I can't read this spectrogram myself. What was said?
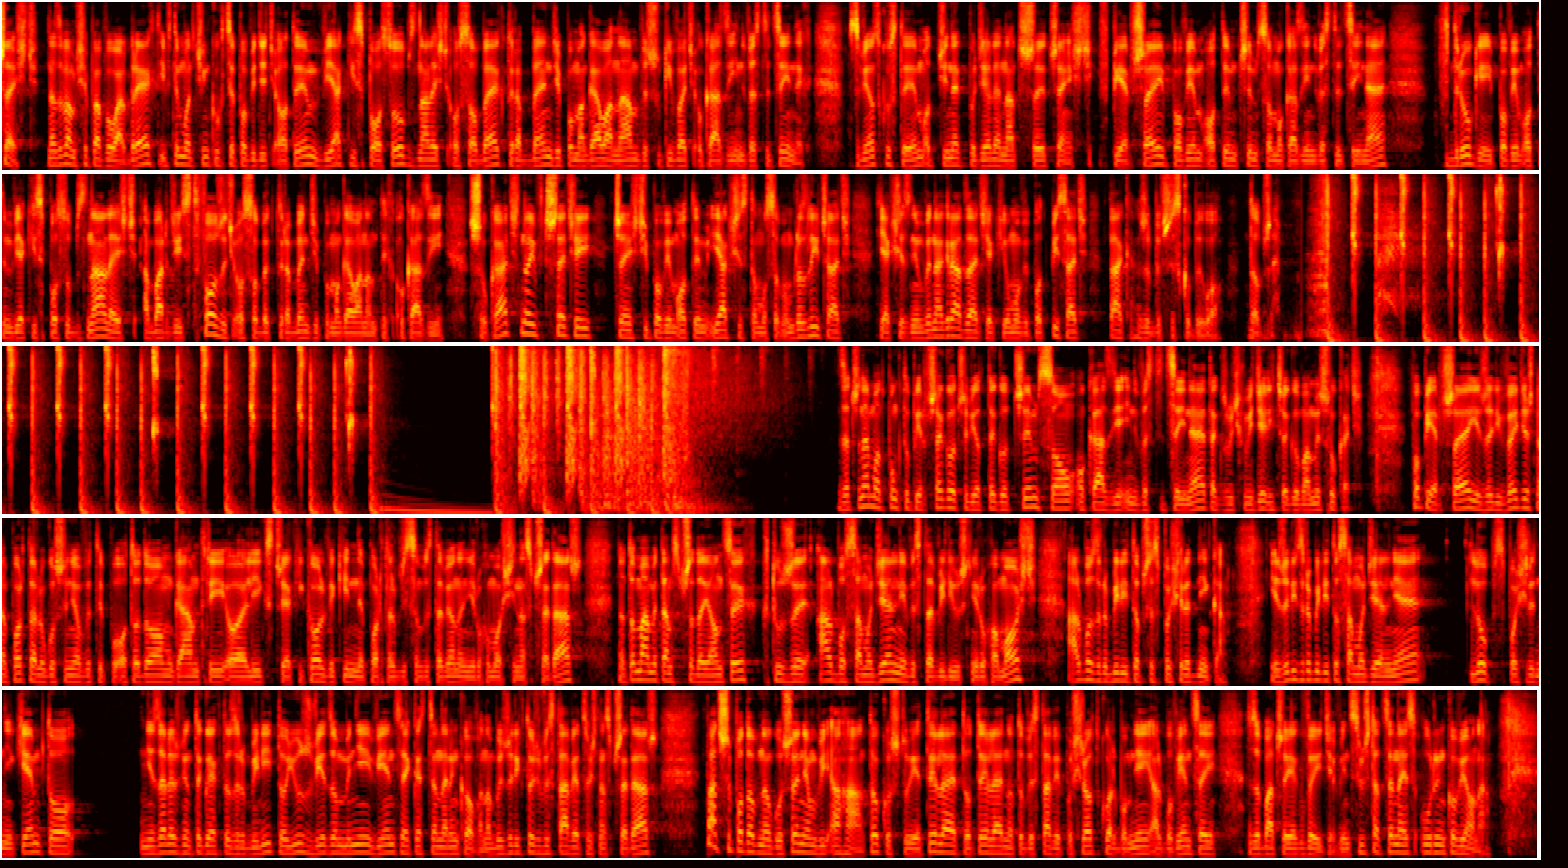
Cześć, nazywam się Paweł Albrecht i w tym odcinku chcę powiedzieć o tym, w jaki sposób znaleźć osobę, która będzie pomagała nam wyszukiwać okazji inwestycyjnych. W związku z tym odcinek podzielę na trzy części. W pierwszej powiem o tym, czym są okazje inwestycyjne. W drugiej powiem o tym, w jaki sposób znaleźć, a bardziej stworzyć osobę, która będzie pomagała nam tych okazji szukać. No i w trzeciej części powiem o tym, jak się z tą osobą rozliczać, jak się z nią wynagradzać, jakie umowy podpisać, tak żeby wszystko było dobrze. Zaczynamy od punktu pierwszego, czyli od tego, czym są okazje inwestycyjne, tak żebyśmy wiedzieli, czego mamy szukać. Po pierwsze, jeżeli wejdziesz na portal ogłoszeniowy typu Otodom, Gumtree, OLX czy jakikolwiek inny portal, gdzie są wystawione nieruchomości na sprzedaż, no to mamy tam sprzedających, którzy albo samodzielnie wystawili już nieruchomość, albo zrobili to przez pośrednika. Jeżeli zrobili to samodzielnie lub z pośrednikiem, to niezależnie od tego, jak to zrobili, to już wiedzą mniej więcej, jaka jest cena rynkowa. No bo jeżeli ktoś wystawia coś na sprzedaż, patrzy podobne ogłoszenia, mówi, aha, to kosztuje tyle, to tyle, no to wystawię po środku albo mniej, albo więcej, zobaczę jak wyjdzie. Więc już ta cena jest urynkowiona.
